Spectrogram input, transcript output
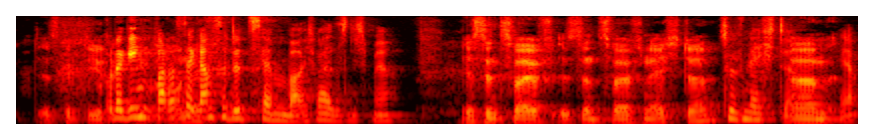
es gibt die Oder ging, die war das der ganze Dezember? Ich weiß es nicht mehr. Es sind zwölf, es sind zwölf Nächte. Zwölf Nächte. Ähm, ja.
